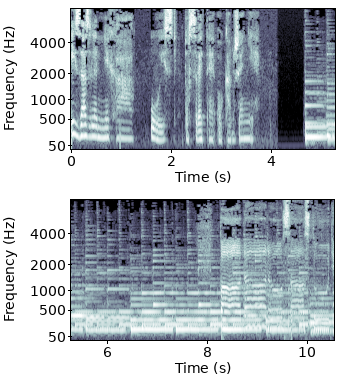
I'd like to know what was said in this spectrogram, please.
i zazlen nechá újsť to sveté okamženie. Padá rosa studená,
